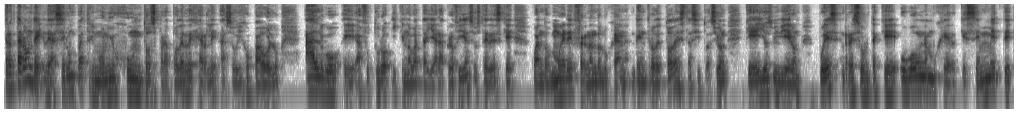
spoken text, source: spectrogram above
trataron de, de, hacer un patrimonio juntos para poder dejarle a su hijo Paolo algo eh, a futuro y que no batallara. Pero fíjense ustedes que cuando muere Fernando Luján, dentro de toda esta situación que ellos vivieron, pues resulta que hubo una mujer que se mete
